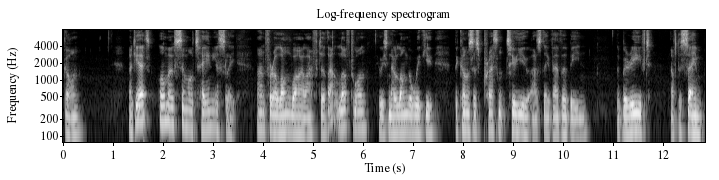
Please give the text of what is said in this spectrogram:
gone. And yet, almost simultaneously, and for a long while after, that loved one who is no longer with you becomes as present to you as they've ever been. The bereaved have the same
